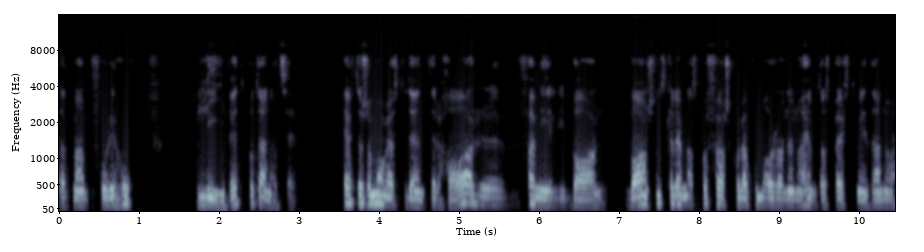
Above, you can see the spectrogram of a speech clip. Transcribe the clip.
att man får ihop livet på ett annat sätt. Eftersom många studenter har eh, familj, barn, barn som ska lämnas på förskola på morgonen och hämtas på eftermiddagen. Och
